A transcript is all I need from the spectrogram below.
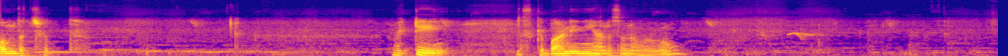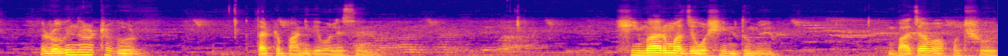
ওম আমি একটি আজকে বাণী নিয়ে আলোচনা করব। রবীন্দ্রনাথ ঠাকুর তার একটা বাণীতে বলেছেন, সীমার মাঝে অসীম তুমি, বাজাও আপন সুর।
